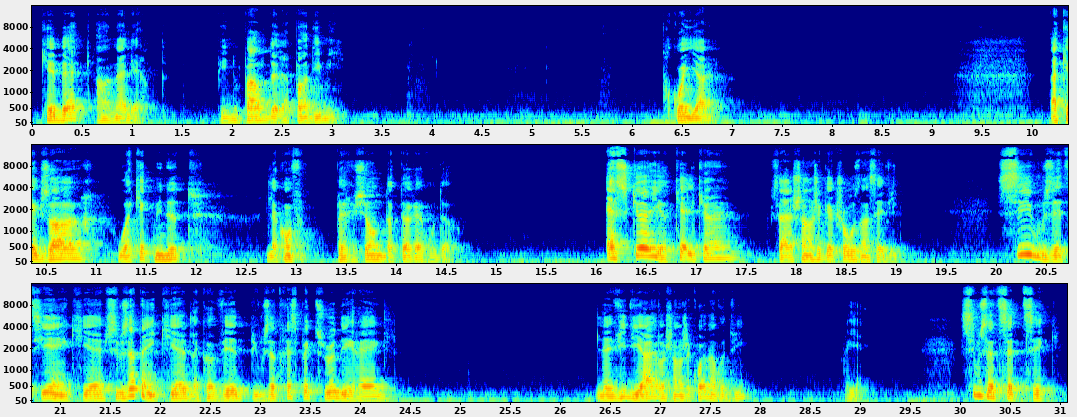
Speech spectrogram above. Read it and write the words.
Québec en alerte. Puis il nous parle de la pandémie. Pourquoi hier? À quelques heures ou à quelques minutes de la comparution de Dr. Arruda, est-ce qu'il y a quelqu'un que ça a changé quelque chose dans sa vie? Si vous étiez inquiet, si vous êtes inquiet de la COVID, puis vous êtes respectueux des règles, la vie d'hier a changé quoi dans votre vie? Rien. Si vous êtes sceptique,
